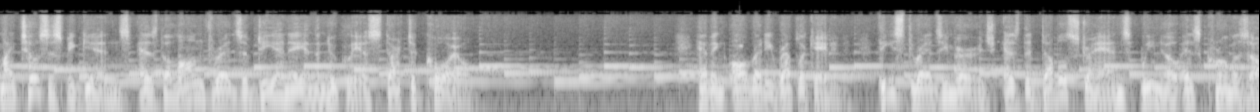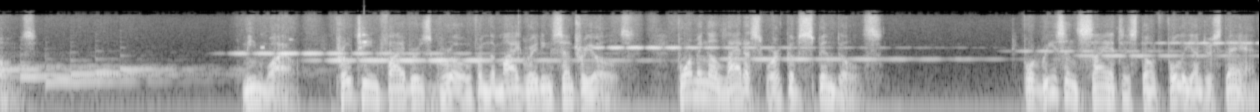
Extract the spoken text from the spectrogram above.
Mitosis begins as the long threads of DNA in the nucleus start to coil. Having already replicated, these threads emerge as the double strands we know as chromosomes. Meanwhile, protein fibers grow from the migrating centrioles, forming a latticework of spindles. For reasons scientists don't fully understand,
